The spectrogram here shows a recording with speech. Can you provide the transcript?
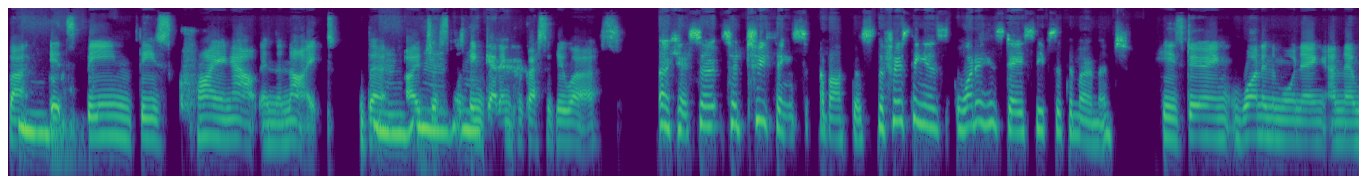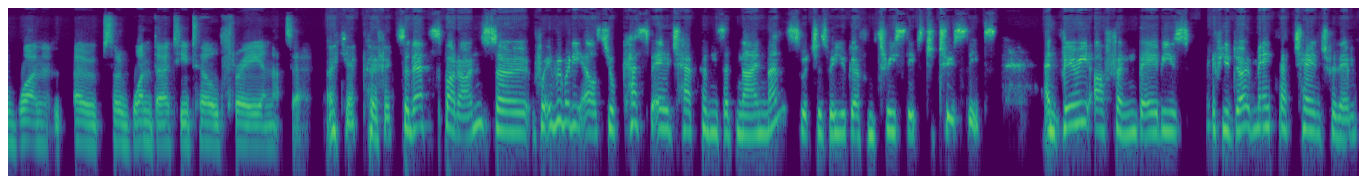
but mm. it's been these crying out in the night that mm, i just has been getting progressively worse. Okay so so two things about this. The first thing is what are his day sleeps at the moment he's doing one in the morning and then one oh, sort of 1.30 till 3 and that's it. Okay perfect. So that's spot on. So for everybody else your cusp age happens at nine months which is where you go from three sleeps to two sleeps. And very often babies if you don't make that change for them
